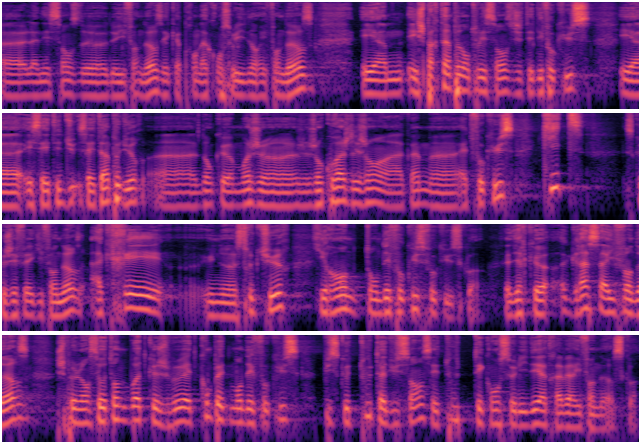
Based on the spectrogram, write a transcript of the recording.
euh, la naissance de, de eFounders et qu'après on a consolidé dans eFounders. Et, euh, et je partais un peu dans tous les sens, j'étais défocus et, euh, et ça, a été ça a été un peu dur. donc moi j'encourage les gens à quand même être focus, quitte ce que j'ai fait avec eFounders, à créer une structure qui rende ton défocus focus. Quoi. C'est-à-dire que grâce à eFounders, je peux lancer autant de boîtes que je veux, être complètement défocus, puisque tout a du sens et tout est consolidé à travers eFounders. Quoi.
